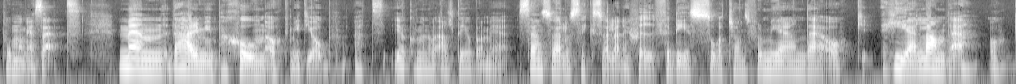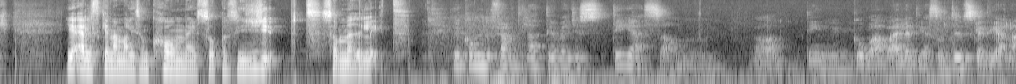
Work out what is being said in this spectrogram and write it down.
på många sätt. Men det här är min passion och mitt jobb. Att jag kommer nog alltid jobba med sensuell och sexuell energi. För det är så transformerande och helande. Och jag älskar när man liksom kommer så pass djupt som möjligt. Hur kom du fram till att det var just det som var din gåva eller det som du ska dela?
